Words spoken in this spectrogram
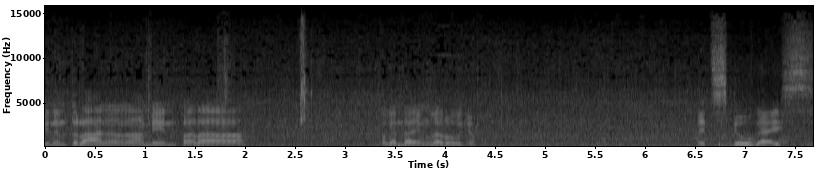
Pinunturahan na namin para maganda yung laro nyo. Let's go guys.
